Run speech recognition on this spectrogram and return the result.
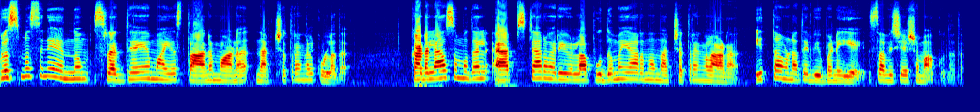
ക്രിസ്മസിന് എന്നും ശ്രദ്ധേയമായ സ്ഥാനമാണ് നക്ഷത്രങ്ങൾക്കുള്ളത്. കടലാസ് മുതൽ ആപ്പ് സ്റ്റാർ വരെയുള്ള പുതുമയാർന്ന നക്ഷത്രങ്ങളാണ് ഇത്തവണത്തെ വിപണിയെ സവിശേഷമാക്കുന്നത്.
